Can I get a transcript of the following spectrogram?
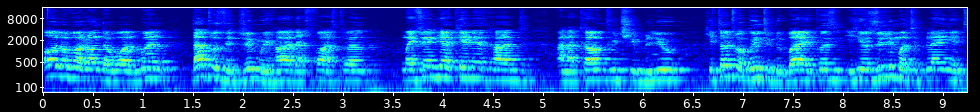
all over around the world. Well, that was the dream we had at first. Well, my friend here, Kenneth, had an account which he blew. He thought we were going to Dubai because he was really multiplying it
